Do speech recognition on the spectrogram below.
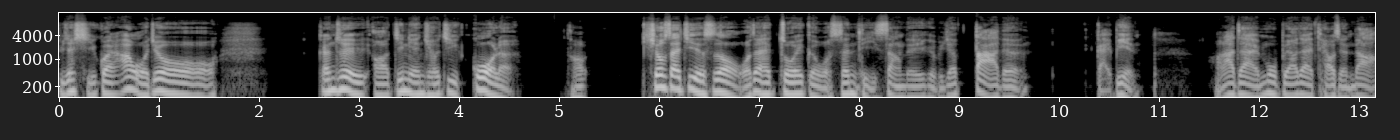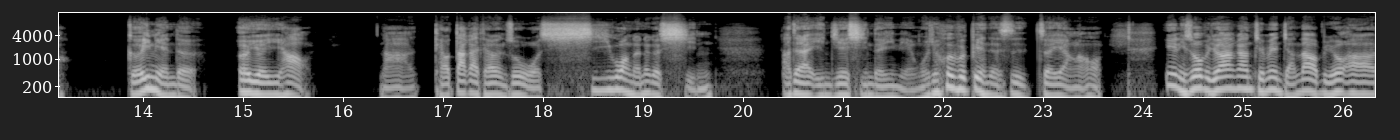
比较习惯啊，我就干脆哦，今年球季过了，好，休赛季的时候，我再做一个我身体上的一个比较大的改变，好，那再目标再调整到隔一年的二月一号，那调大概调整出我希望的那个型，啊，再来迎接新的一年，我觉得会不会变成是这样？然后，因为你说，比如刚刚前面讲到，比如啊。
